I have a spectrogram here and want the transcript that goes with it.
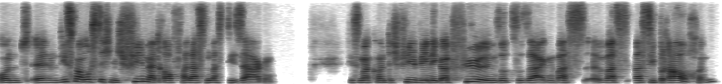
Und äh, diesmal musste ich mich viel mehr darauf verlassen, was die sagen. Diesmal konnte ich viel weniger fühlen, sozusagen, was, was, was sie brauchen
